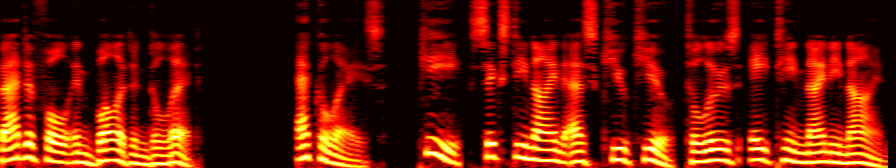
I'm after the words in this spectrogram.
Batiffol in Bulletin de lit. Écolaise. p. 69 SQQ, Toulouse, 1899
